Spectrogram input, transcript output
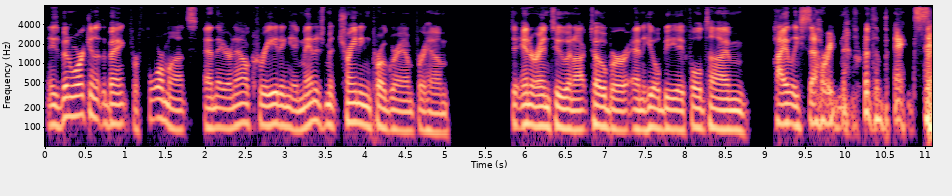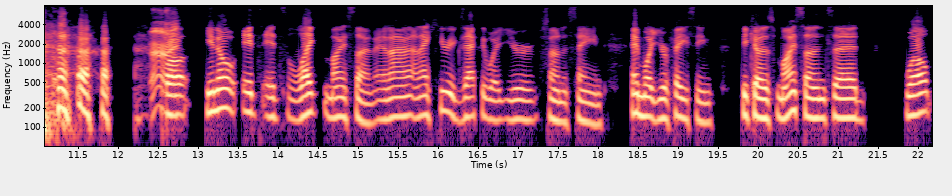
And he's been working at the bank for 4 months and they are now creating a management training program for him to enter into in October and he'll be a full-time highly salaried member of the bank. So, right. Well, you know, it's it's like my son, and I and I hear exactly what your son is saying and what you're facing because my son said, "Well,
